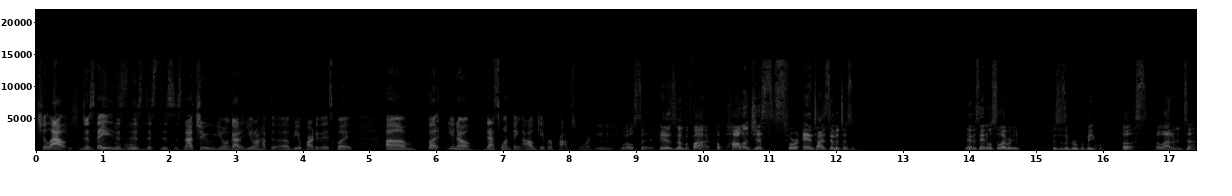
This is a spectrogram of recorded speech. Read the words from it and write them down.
chill out, Just just, stay. This this this this is not you. You don't got you don't have to uh, be a part of this, but. Um, but you know, that's one thing I'll give her props for. Mm, well said. Here's number five apologists for anti Semitism. Yeah, this ain't no celebrity. This is a group of people. Us, a lot of the time.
